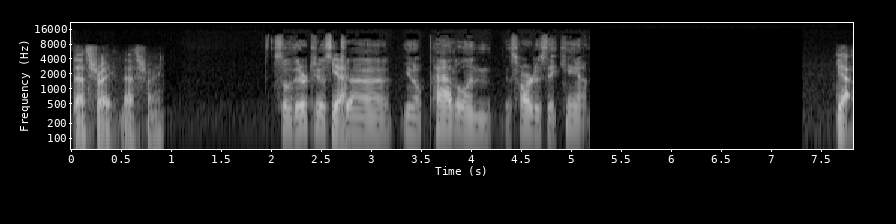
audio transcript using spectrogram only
That's right. That's right. So they're just yeah. uh, you know paddling as hard as they can. Yeah,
